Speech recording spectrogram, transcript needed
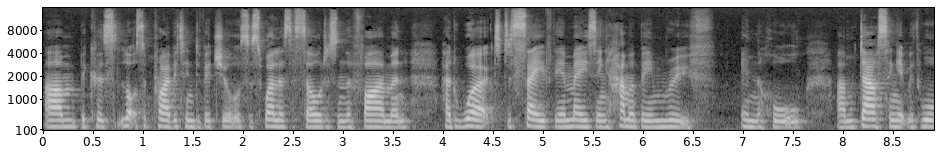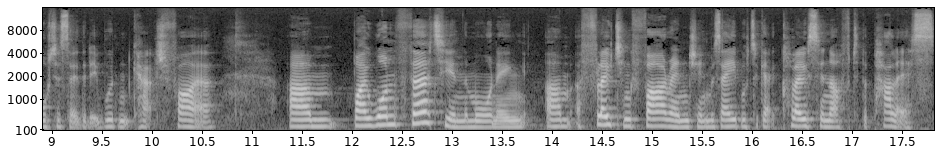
um, because lots of private individuals, as well as the soldiers and the firemen, had worked to save the amazing hammer beam roof in the hall, um, dousing it with water so that it wouldn't catch fire. Um, by 1.30 in the morning, um, a floating fire engine was able to get close enough to the palace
